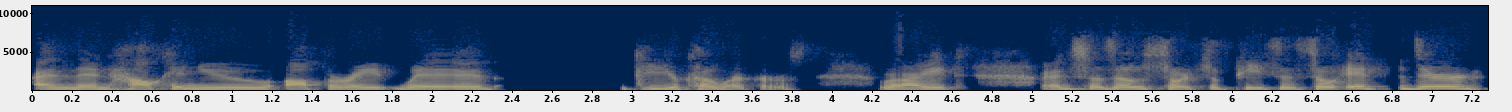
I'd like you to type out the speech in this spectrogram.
And then how can you operate with your coworkers, right? And so those sorts of pieces. So it, there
